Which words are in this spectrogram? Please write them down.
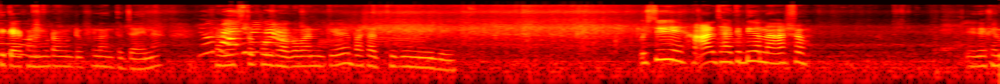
থেকে এখন মোটামুটি ফুল আনতে যাই না। সমস্ত ফুল ভগবানকে বাসার থেকে নিয়ে দিই। বুঝছি আর ঝাঁকি দিও না, আসো। এই দেখেন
